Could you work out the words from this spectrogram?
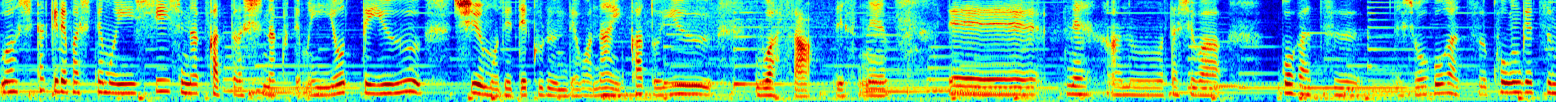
はしたければしてもいいししなかったらしなくてもいいよっていう州も出てくるんではないかという噂ですね。でねあの私は5月でしょ？5月今月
